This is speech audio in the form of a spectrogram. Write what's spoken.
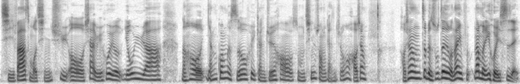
启发什么情绪，哦，下雨会有忧郁啊，然后阳光的时候会感觉好什么清爽感觉，哦，好像好像这本书真的有那一那么一回事，诶。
